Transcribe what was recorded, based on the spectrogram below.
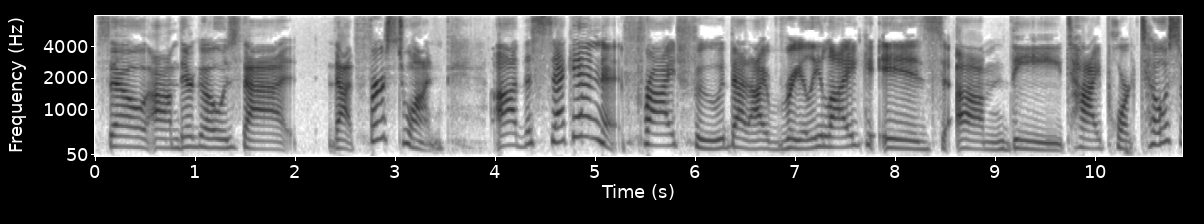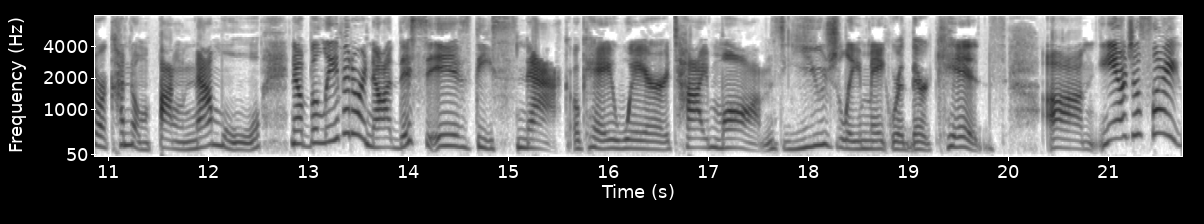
so um, there goes that that first one. Uh, the second fried food that I really like is um, the Thai pork toast or kanom pang namu. Now, believe it or not, this is the snack, okay, where Thai moms usually make with their kids. Um, you know, just like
